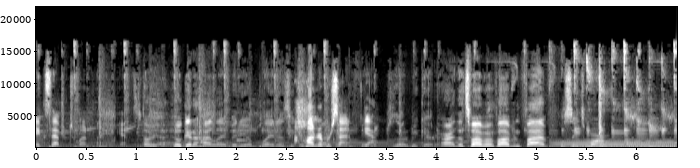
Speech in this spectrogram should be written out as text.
except when playing against. Oh yeah, he'll get a highlight video played as he. 100%, back on the field. yeah. So that'll be good. All right, that's five on five and five. We'll see you tomorrow.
